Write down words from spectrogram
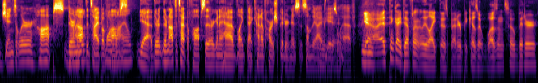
gentler hops. They're not the type of more hops. mild. Yeah, they're they're not the type of hops that are going to have like that kind of harsh bitterness that some of the IPAs will have. Yeah, I think I definitely like this better because it wasn't so bitter.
